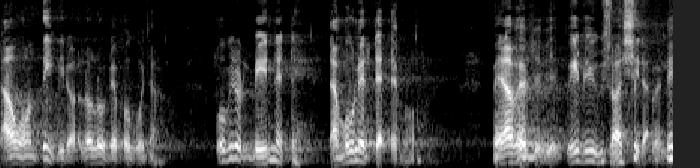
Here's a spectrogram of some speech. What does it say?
တာဝန်သိပြီးတော့အလုပ်လုပ်တဲ့ပုဂ္ဂိုလ်ကြတော့ပို့ပြီးတော့လေးနဲ့တယ်တမိုးလည်းတက်တယ်ပေါ့။ဘယ်ဟာပဲဖြစ်ဖြစ်ပေးလို့ဆိုတာရှိတာပဲလေ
